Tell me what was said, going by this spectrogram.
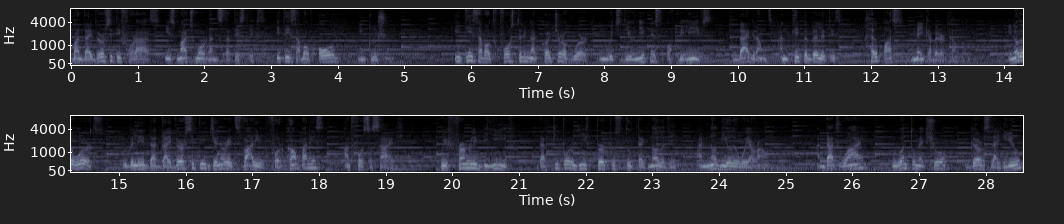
But diversity for us is much more than statistics. It is above all inclusion. It is about fostering a culture of work in which the uniqueness of beliefs, backgrounds, and capabilities help us make a better company. In other words, we believe that diversity generates value for companies and for society. We firmly believe that people give purpose to technology and not the other way around. And that's why we want to make sure girls like you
